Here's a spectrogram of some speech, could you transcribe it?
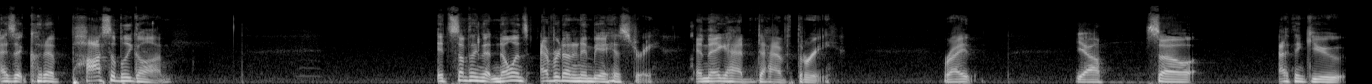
as it could have possibly gone. It's something that no one's ever done in NBA history, and they had to have three, right? Yeah. So I think you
